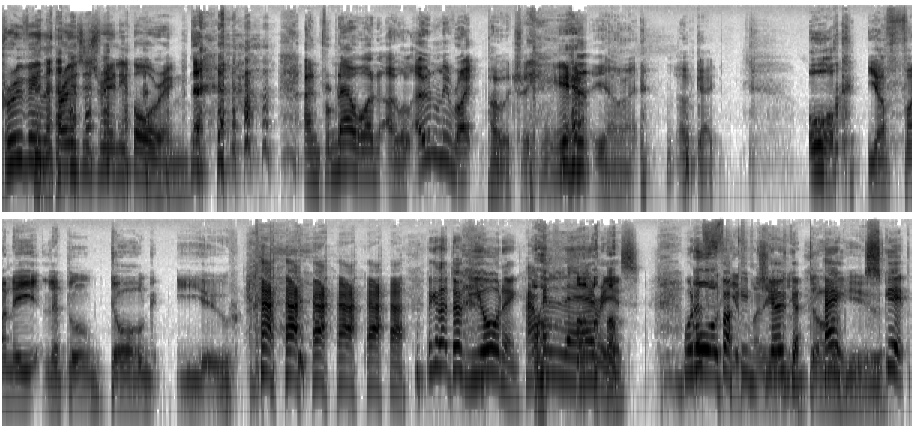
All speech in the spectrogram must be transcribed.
Proving that prose is really boring. and from now on, I will only write poetry. Yeah. yeah, all right. Okay. Orc, you funny little dog, you. Look at that dog yawning. How hilarious. What a fucking joker. dog, hey, you. Skip,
